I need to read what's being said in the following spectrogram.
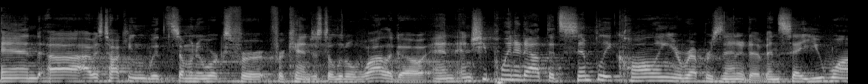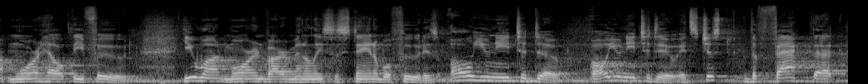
And uh, I was talking with someone who works for, for Ken just a little while ago, and, and she pointed out that simply calling your representative and say you want more healthy food, you want more environmentally sustainable food is all you need to do. All you need to do. It's just the fact that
